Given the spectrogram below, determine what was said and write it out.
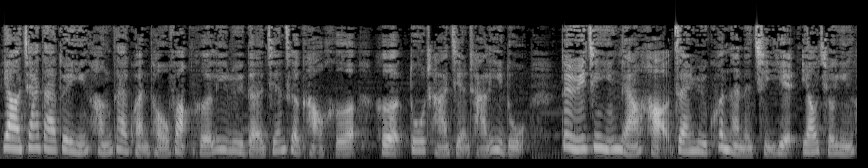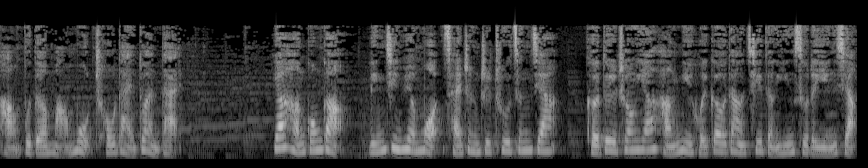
要加大对银行贷款投放和利率的监测考核和督查检查力度。对于经营良好暂遇困难的企业，要求银行不得盲目抽贷断贷。央行公告：临近月末，财政支出增加。可对冲央行逆回购到期等因素的影响，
